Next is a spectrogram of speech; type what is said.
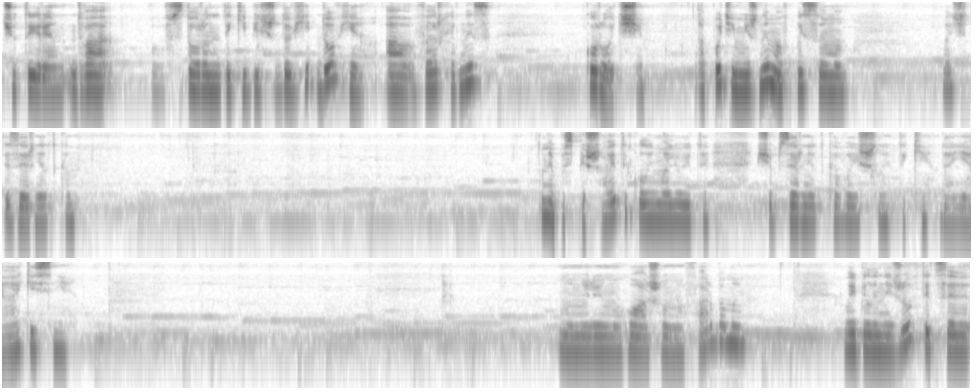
Чотири, два в сторони такі більш довгі, довгі, а вверх і вниз коротші. А потім між ними вписуємо, бачите, зернятка. Не поспішайте, коли малюєте, щоб зернятка вийшли такі да, якісні. Ми малюємо гуашевими фарбами. Вибілений жовтий це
